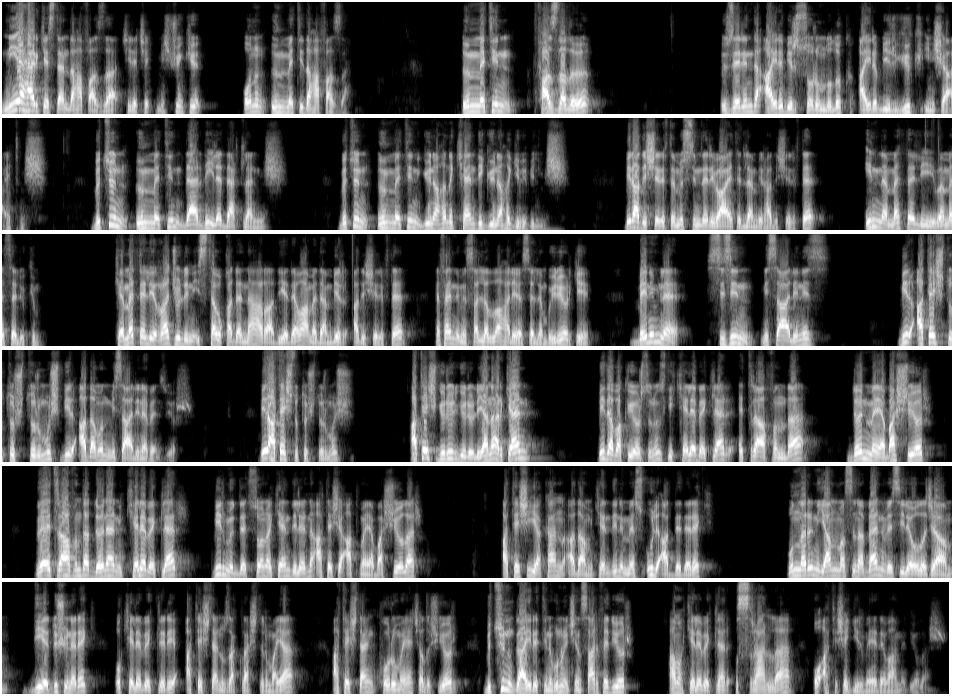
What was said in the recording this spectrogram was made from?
Niye herkesten daha fazla çile çekmiş? Çünkü onun ümmeti daha fazla. Ümmetin fazlalığı üzerinde ayrı bir sorumluluk, ayrı bir yük inşa etmiş. Bütün ümmetin derdiyle dertlenmiş. Bütün ümmetin günahını kendi günahı gibi bilmiş. Bir hadis-i şerifte, Müslim'de rivayet edilen bir hadis-i şerifte inne meseli ve meselüküm kemeteli raculin istevkade nara diye devam eden bir hadis-i şerifte Efendimiz sallallahu aleyhi ve sellem buyuruyor ki benimle sizin misaliniz bir ateş tutuşturmuş bir adamın misaline benziyor. Bir ateş tutuşturmuş, ateş gürül gürül yanarken bir de bakıyorsunuz ki kelebekler etrafında dönmeye başlıyor ve etrafında dönen kelebekler bir müddet sonra kendilerini ateşe atmaya başlıyorlar. ateşi yakan adam kendini mesul addederek bunların yanmasına ben vesile olacağım diye düşünerek o kelebekleri ateşten uzaklaştırmaya, ateşten korumaya çalışıyor. Bütün gayretini bunun için sarf ediyor ama kelebekler ısrarla o ateşe girmeye devam ediyorlar.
